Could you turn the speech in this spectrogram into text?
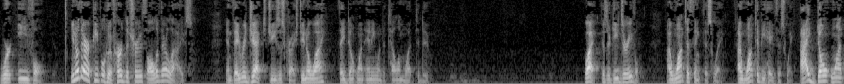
were evil. You know, there are people who have heard the truth all of their lives, and they reject Jesus Christ. Do you know why? They don't want anyone to tell them what to do. Why? Because their deeds are evil. I want to think this way. I want to behave this way. I don't want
